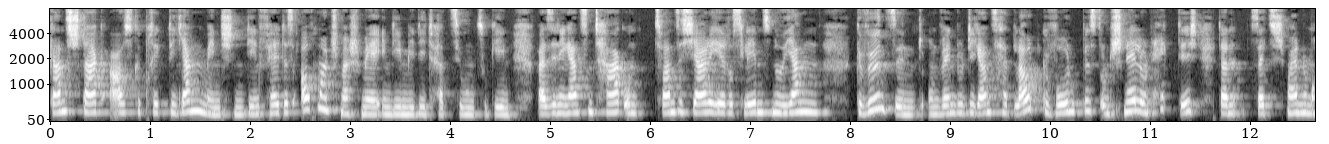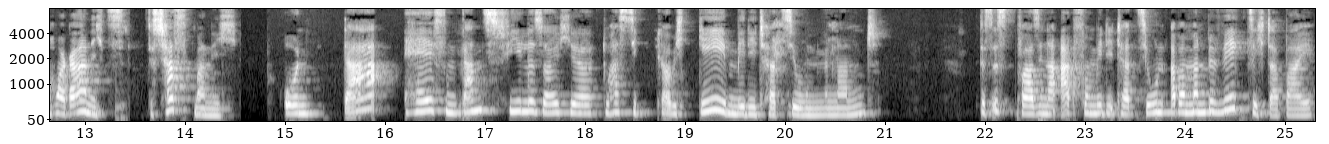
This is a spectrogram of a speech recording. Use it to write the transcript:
ganz stark ausgeprägte Young-Menschen, denen fällt es auch manchmal schwer, in die Meditation zu gehen, weil sie den ganzen Tag und 20 Jahre ihres Lebens nur Young gewöhnt sind. Und wenn du die ganze Zeit laut gewohnt bist und schnell und hektisch, dann setz dich mal und mach mal gar nichts. Das schafft man nicht. Und da helfen ganz viele solche, du hast die, glaube ich, G-Meditationen genannt das ist quasi eine Art von Meditation, aber man bewegt sich dabei.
